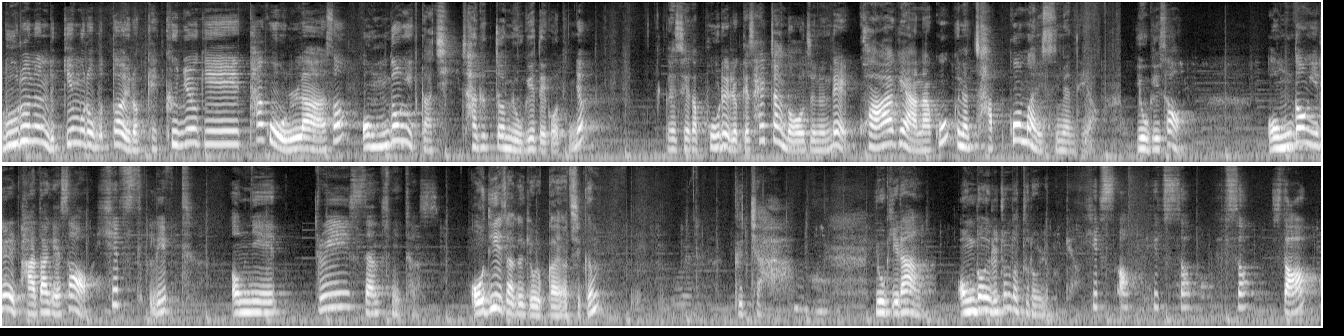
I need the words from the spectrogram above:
누르는 느낌으로부터 이렇게 근육이 타고 올라와서 엉덩이까지 자극점이 오게 되거든요. 그래서 제가 볼을 이렇게 살짝 넣어주는데 과하게 안 하고 그냥 잡고만 있으면 돼요. 여기서 엉덩이를 바닥에서 hips lift only 3 cm. 어디에 자극이 올까요, 지금? 그쵸. 여기랑 엉덩이를 좀 더 들어 올려볼게요. hips up, hips up, hips up, stop.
